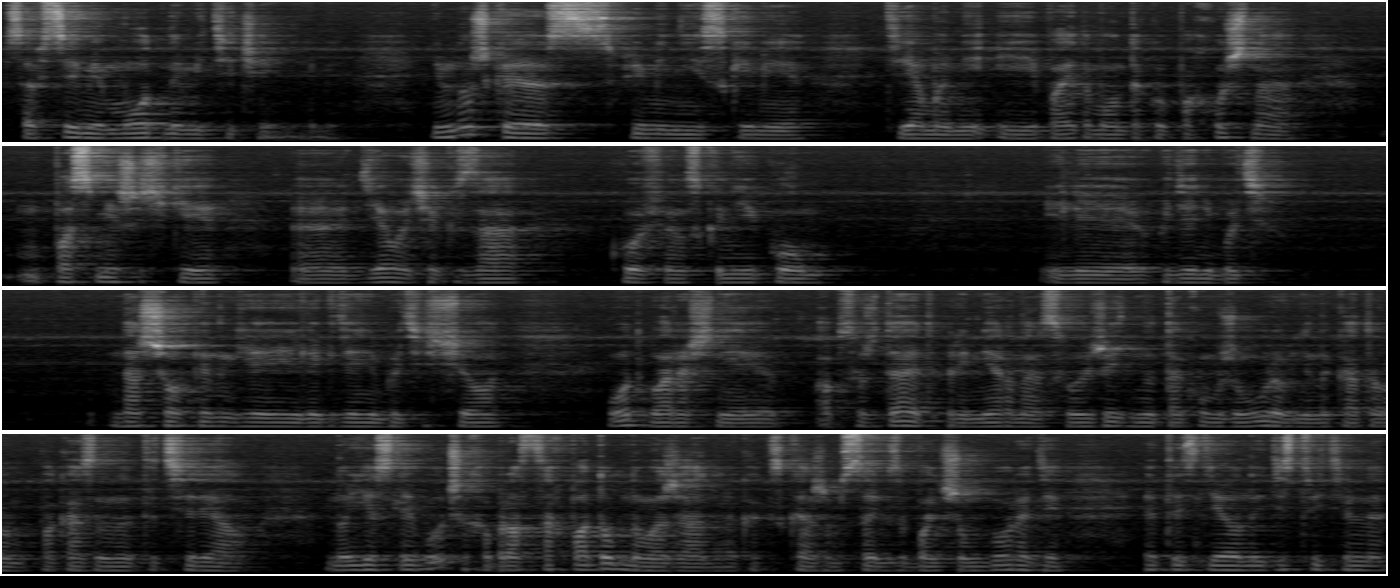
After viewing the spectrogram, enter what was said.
со всеми модными течениями, немножко с феминистскими темами, и поэтому он такой похож на посмешечки э, девочек за кофе с коньяком или где-нибудь на шопинге или где-нибудь еще. Вот барышни обсуждают примерно свою жизнь на таком же уровне, на котором показан этот сериал – но если в лучших образцах подобного жанра, как, скажем, «Секс в большом городе», это сделано действительно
